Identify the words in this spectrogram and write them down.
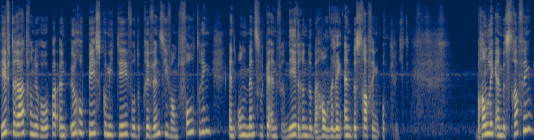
heeft de Raad van Europa een Europees Comité voor de preventie van foltering en onmenselijke en vernederende behandeling en bestraffing opgericht. Behandeling en bestraffing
